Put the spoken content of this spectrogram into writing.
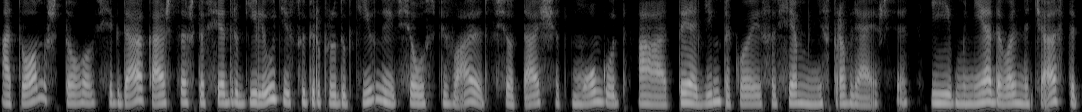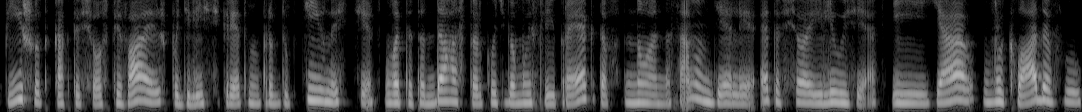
о том, что всегда кажется, что все другие люди суперпродуктивные, все успевают, все тащат, могут, а ты один такой совсем не справляешься. И мне довольно часто пишут, как ты все успеваешь, поделись секретами продуктивности. Вот это да, столько у тебя мыслей и проектов, но на самом деле это все иллюзия. И я выкладываю,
